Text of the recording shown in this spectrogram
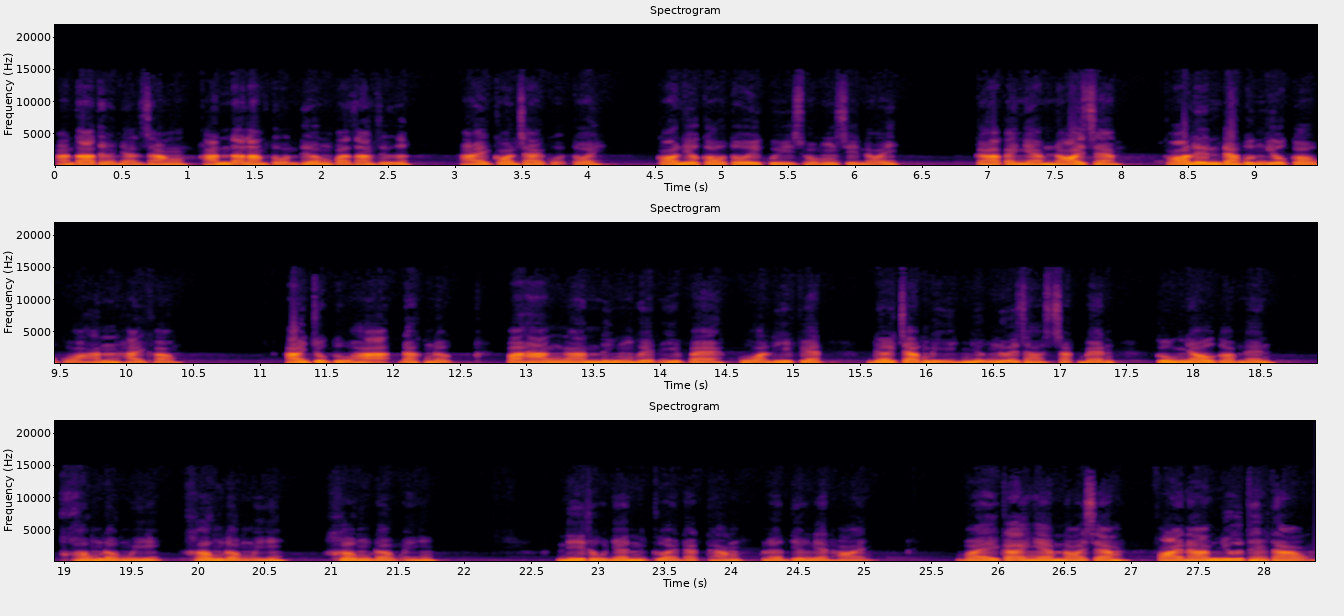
Hắn ta thừa nhận rằng hắn đã làm tổn thương và giam giữ hai con trai của tôi. Còn yêu cầu tôi quỳ xuống xin lỗi. Các anh em nói xem, có nên đáp ứng yêu cầu của hắn hay không? Hàng chục tù hạ đắc lực và hàng ngàn lính huyện y vệ của Lý Việt được trang bị những lưỡi dao sắc bén cùng nhau gầm lên. Không đồng ý, không đồng ý, không đồng ý. Lý thủ nhân cười đắc thắng, lớn tiếng liền hỏi. Vậy các anh em nói xem, phải làm như thế nào?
